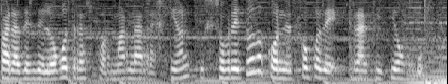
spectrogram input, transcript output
para desde luego transformar la región, sobre todo con el foco de transición justa.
